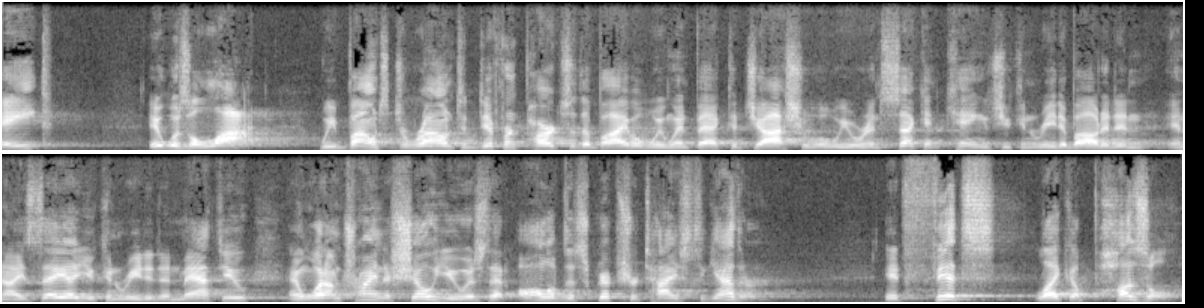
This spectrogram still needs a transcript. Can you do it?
eight? It was a lot. We bounced around to different parts of the Bible. We went back to Joshua. We were in Second Kings. You can read about it in, in Isaiah. You can read it in Matthew. And what I'm trying to show you is that all of the scripture ties together. It fits like a puzzle.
